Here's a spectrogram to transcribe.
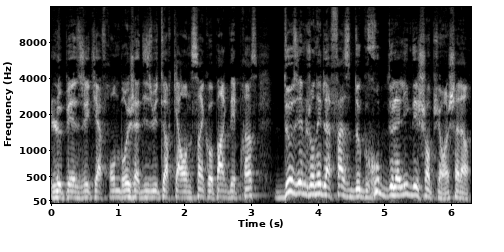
Le PSG qui affronte Bruges à 18h45 au Parc des Princes. Deuxième journée de la phase de groupe de la Ligue des Champions, hein,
